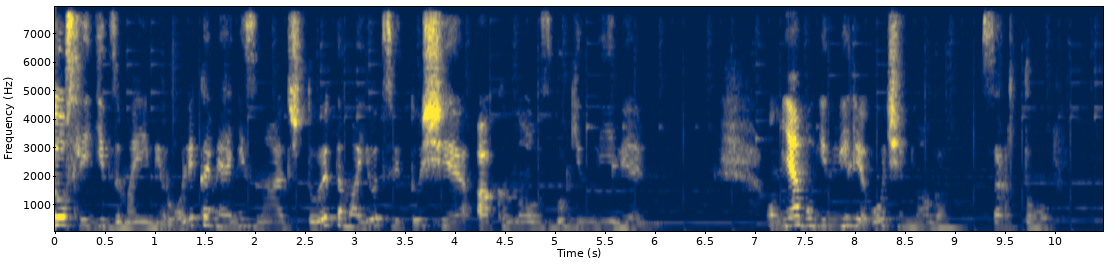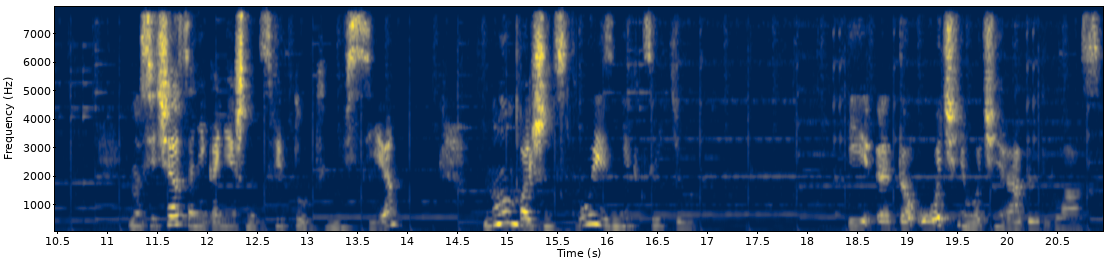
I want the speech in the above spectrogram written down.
Кто следит за моими роликами, они знают, что это мое цветущее окно с бугенвиллиями. У меня бугенвилли очень много сортов. Но сейчас они, конечно, цветут не все, но большинство из них цветет. И это очень-очень радует глаз.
